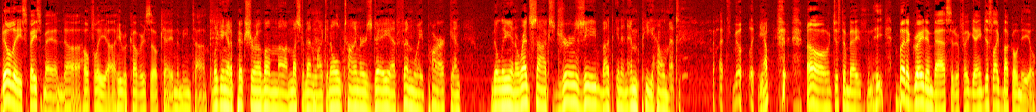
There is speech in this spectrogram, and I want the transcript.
Bill Lee, spaceman. Uh, hopefully, uh, he recovers okay in the meantime. Looking at a picture of him, uh, must have been like an old timer's day at Fenway Park, and Billy in a Red Sox jersey, but in an MP helmet. That's Bill Lee. Yep. Oh, just amazing. He, but a great ambassador for the game, just like Buck O'Neil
